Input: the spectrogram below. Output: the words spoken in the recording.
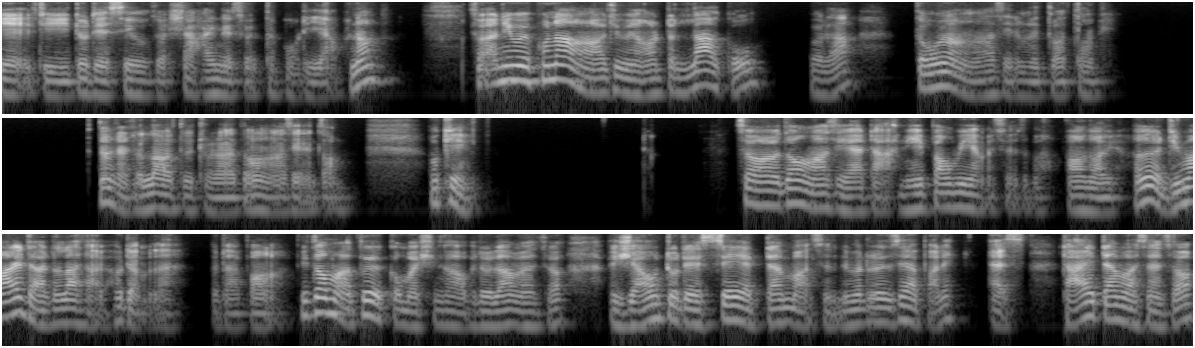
ရဲ့ဒီ total sale ဆိုရှာဟိုင်းနေဆိုတဲ့သဘောတရားပါနော်ဆိုတော့ anyway ခုနကကြည့်မြင်အောင်တစ်လကိုဟုတ်လား350နဲ့တော့သွားပြီနော်ဒါတစ်လသူဒေါ်လာ350နဲ့သွား okay ဆိုတော့350ကဒါအမြဲပေါင်းပေးရမယ်ဆိုတော့ပေါင်းသွားပြီဟုတ်တယ်ဒီမှာလည်းဒါတစ်လစားပြီဟုတ်တယ်မလား ဒါပေါင်းလာပြီးတော့မှသူ့ရဲ့ commission ကဘယ်လိုလာမလဲဆိုတော့အရောင်း total sale ရဲ့10%ဒီမှာ total sale ကပါလေ s ဒါရဲ့10%ဆိုတော့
